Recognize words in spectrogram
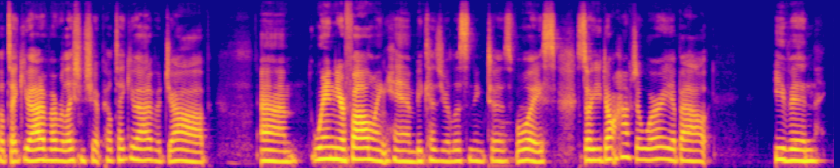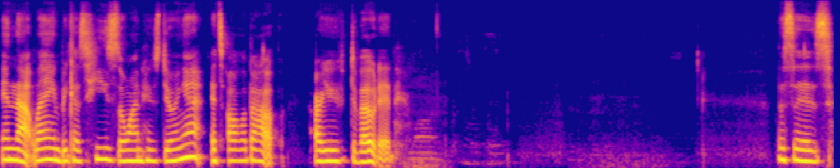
He'll take you out of a relationship, He'll take you out of a job. Um, when you're following him because you're listening to his voice. So you don't have to worry about even in that lane because he's the one who's doing it. It's all about are you devoted? This is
